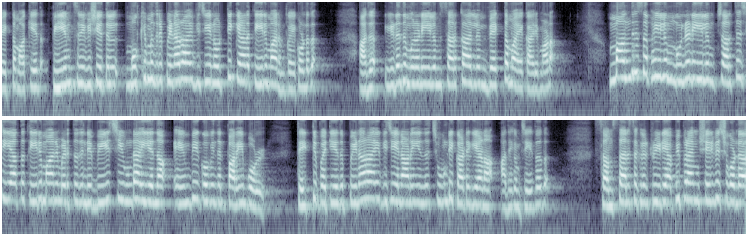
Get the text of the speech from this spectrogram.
വ്യക്തമാക്കിയത്. പി എം ശ്രീ വിഷയത്തിൽ മുഖ്യമന്ത്രി പിണറായി വിജയൻ ഒറ്റയ്ക്കാണ് തീരുമാനം കൈക്കൊണ്ടത്. അത് ഇടതു മുന്നണിയിലും സർക്കാരിലും വ്യക്തമായ കാര്യമാണ്. മന്ത്രിസഭയിലും മുന്നണിയിലും ചർച്ച ചെയ്യാത്ത തീരുമാനമെടുത്തതിന്റെ വീഴ്ചയുണ്ടായി എന്ന് എം വി ഗോവിന്ദൻ പറയുമ്പോൾ തെറ്റുപറ്റിയത് പിണറായി വിജയനാണ് എന്ന് ചൂണ്ടിക്കാട്ടുകയാണ് അദ്ദേഹം ചെയ്തത്. സംസ്ഥാന സെക്രട്ടറിയുടെ അഭിപ്രായം ശരിവെച്ചുകൊണ്ട്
